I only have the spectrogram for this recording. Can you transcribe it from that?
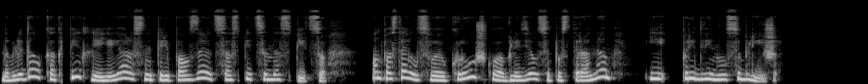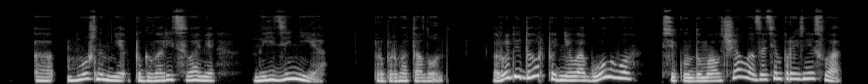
наблюдал, как петли яростно переползают со спицы на спицу. Он поставил свою кружку, огляделся по сторонам и придвинулся ближе можно мне поговорить с вами наедине?» — пробормотал он. Руби Дор подняла голову, секунду молчала, а затем произнесла.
